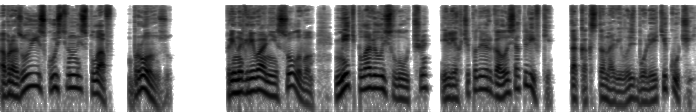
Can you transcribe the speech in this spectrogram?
образуя искусственный сплав – бронзу. При нагревании с оловом медь плавилась лучше и легче подвергалась отливке, так как становилась более текучей.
